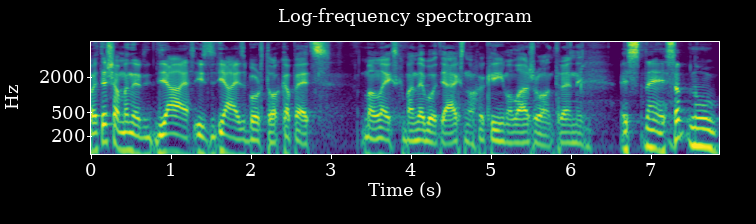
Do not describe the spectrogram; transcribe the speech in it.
vai tiešām man ir jāiz, jāizbūr to, kāpēc man liekas, ka man nebūtu jēgas no Hakīma Lažona treniņa? Es, sap, nu,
